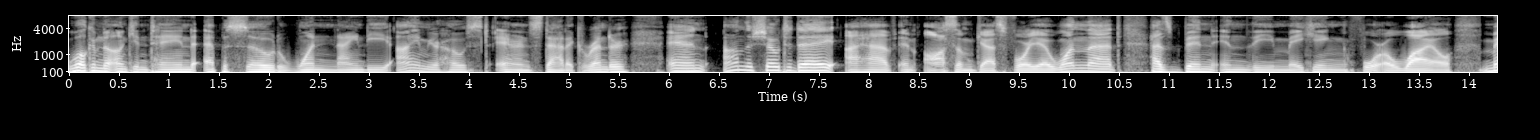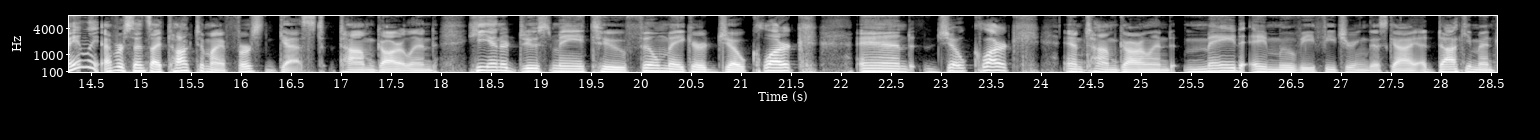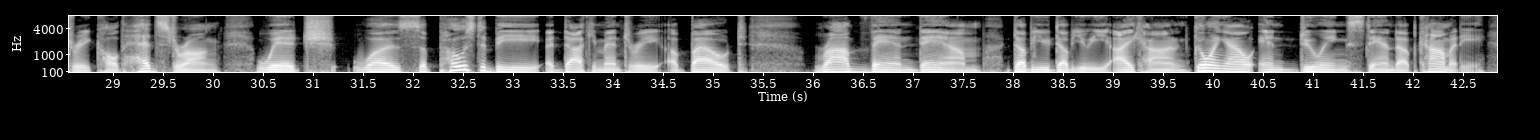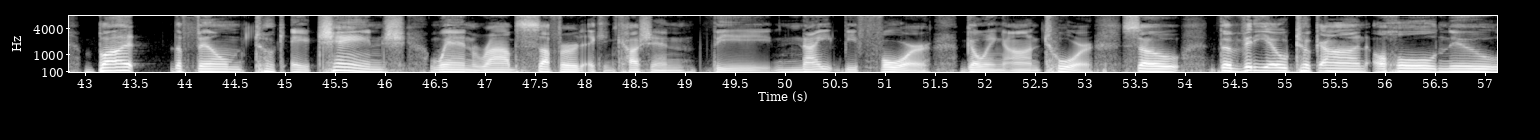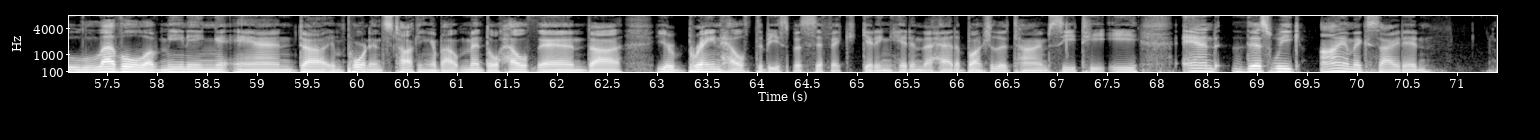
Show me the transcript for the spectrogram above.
Welcome to Uncontained, episode 190. I am your host, Aaron Static Render, and on the show today, I have an awesome guest for you, one that has been in the making for a while, mainly ever since I talked to my first guest, Tom Garland. He introduced me to filmmaker Joe Clark, and Joe Clark and Tom Garland made a movie featuring this guy, a documentary called Headstrong, which was supposed to be a documentary about Rob Van Dam, WWE icon, going out and doing stand up comedy. But the film took a change when Rob suffered a concussion the night before going on tour. So the video took on a whole new level of meaning and uh, importance, talking about mental health and uh, your brain health, to be specific, getting hit in the head a bunch of the time, CTE. And this week, I am excited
